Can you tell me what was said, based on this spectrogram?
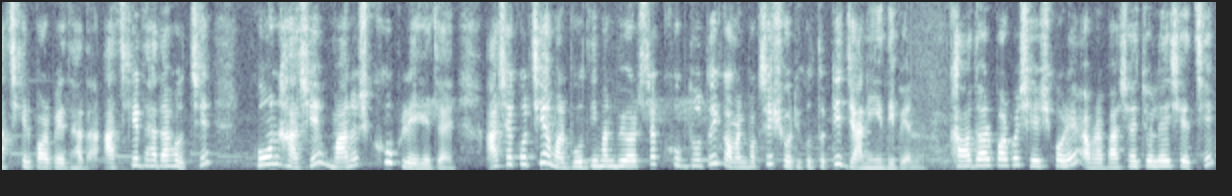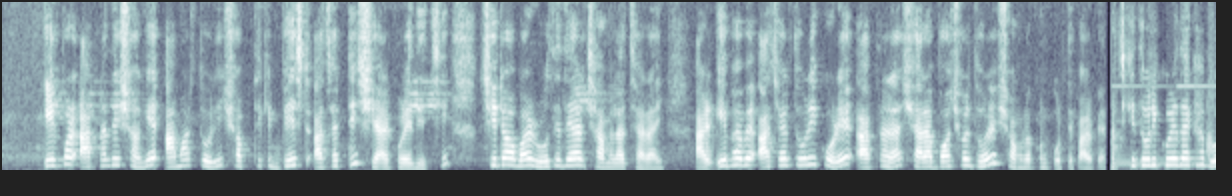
আজকের পর্বের ধাঁধা। আজকের ধাঁধা হচ্ছে কোন হাসে মানুষ খুব রেগে যায়? আশা করছি আমার বুদ্ধিমান ভিউয়ার্সরা খুব দ্রুতই কমেন্ট বক্সে সঠিক উত্তরটি জানিয়ে দিবেন। খাওয়া দাওয়ার পর্ব শেষ করে আমরা বাসায় চলে এসেছি। এরপর আপনাদের সঙ্গে আমার তৈরি সব থেকে বেস্ট আচারটি শেয়ার করে দিচ্ছি। সেটা আবার রোদে দেওয়ার ঝামেলা ছাড়াই। আর এভাবে আচার তৈরি করে আপনারা সারা বছর ধরে সংরক্ষণ করতে পারবেন। আজকে তৈরি করে দেখাবো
